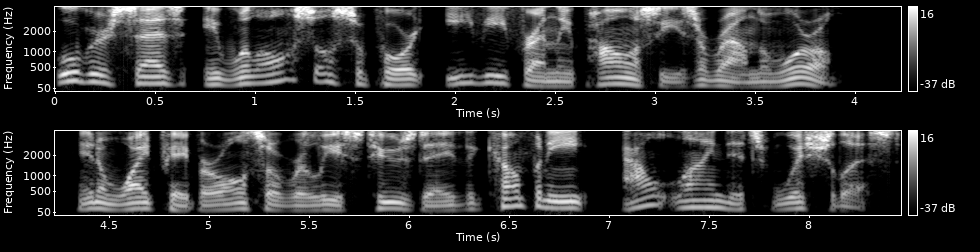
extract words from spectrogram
Uber says it will also support EV friendly policies around the world. In a white paper also released Tuesday, the company outlined its wish list.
